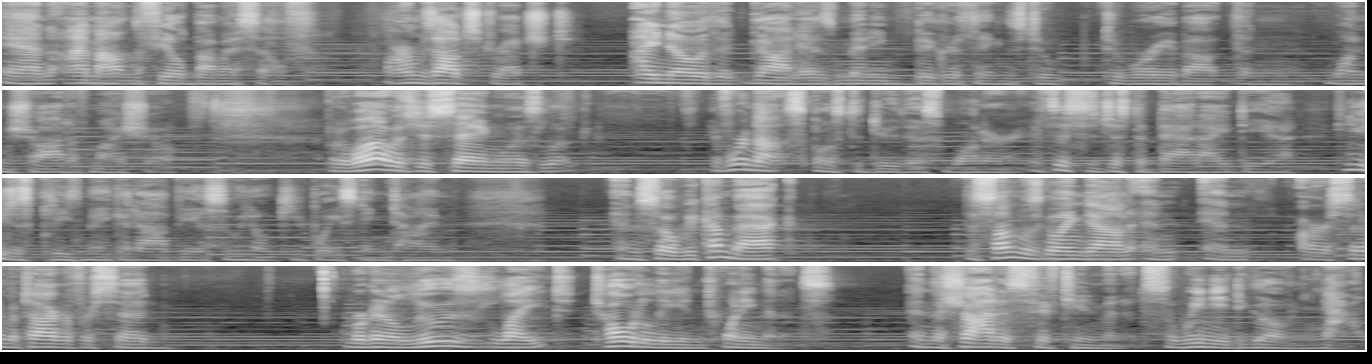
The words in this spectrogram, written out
And I'm out in the field by myself, arms outstretched. I know that God has many bigger things to, to worry about than one shot of my show. But what I was just saying was, look, if we're not supposed to do this, Warner, if this is just a bad idea, can you just please make it obvious so we don't keep wasting time? And so we come back, the sun was going down and, and our cinematographer said, we're gonna lose light totally in 20 minutes. And the shot is 15 minutes, so we need to go now.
